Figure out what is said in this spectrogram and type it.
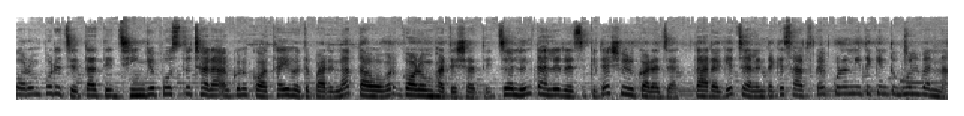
গরম পড়েছে, তাতে ঝিঙ্গে পোস্ত ছাড়া আর কোনো কথাই হতে পারে না, তাও আবার গরম ভাতের সাথে। চলুন তাহলে রেসিপিটা শুরু করা যাক। তার আগে চ্যানেলটাকে সাবস্ক্রাইব করে নিতে কিন্তু ভুলবেন না।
